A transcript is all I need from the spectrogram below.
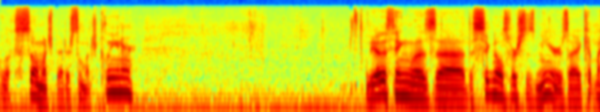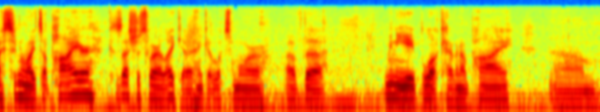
looks so much better, so much cleaner. the other thing was uh, the signals versus mirrors. I kept my signal lights up higher because that's just where I like it. I think it looks more of the mini ape look, having up high. Um,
